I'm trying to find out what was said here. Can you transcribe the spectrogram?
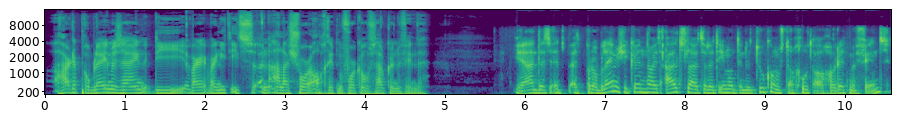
harde problemen zijn die, waar, waar niet iets een à la Shor-algoritme voor kan, zou kunnen vinden. Ja, dus het, het probleem is, je kunt nooit uitsluiten dat iemand in de toekomst een goed algoritme vindt.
